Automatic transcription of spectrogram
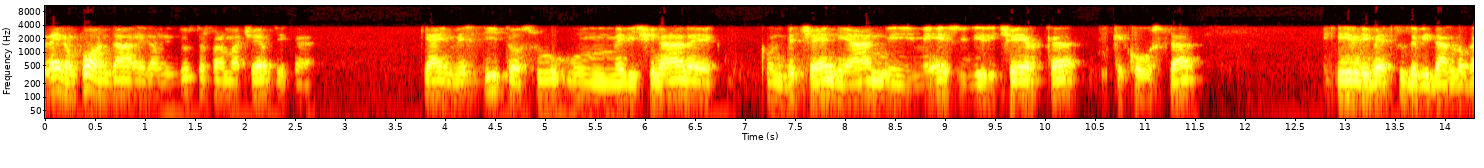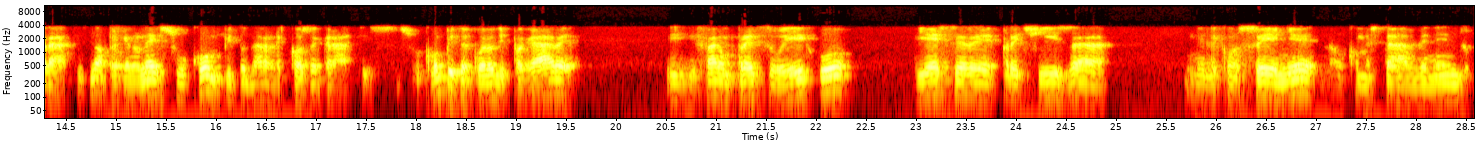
lei non può andare da un'industria farmaceutica che ha investito su un medicinale con decenni, anni, mesi di ricerca che costa e dirgli beh tu devi darlo gratis. No, perché non è il suo compito dare le cose gratis, il suo compito è quello di pagare, di fare un prezzo equo, di essere precisa nelle consegne, no? come sta avvenendo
